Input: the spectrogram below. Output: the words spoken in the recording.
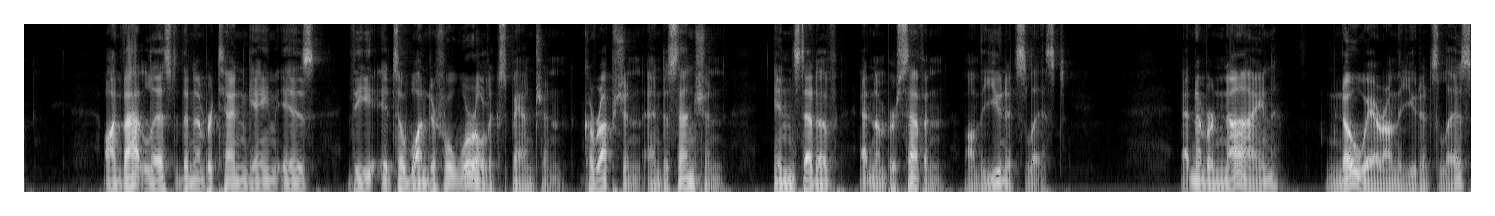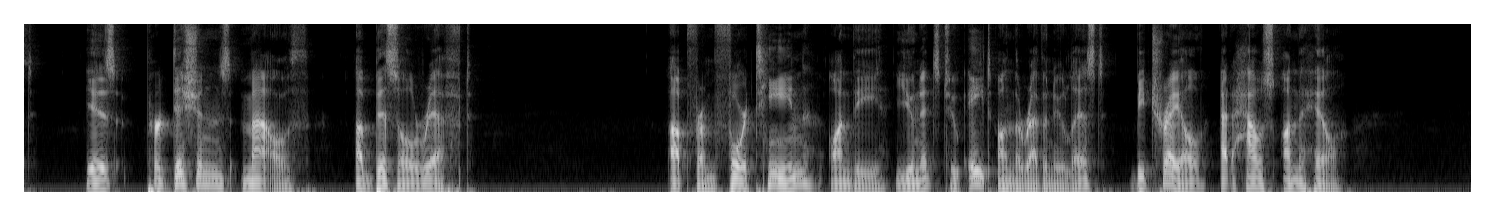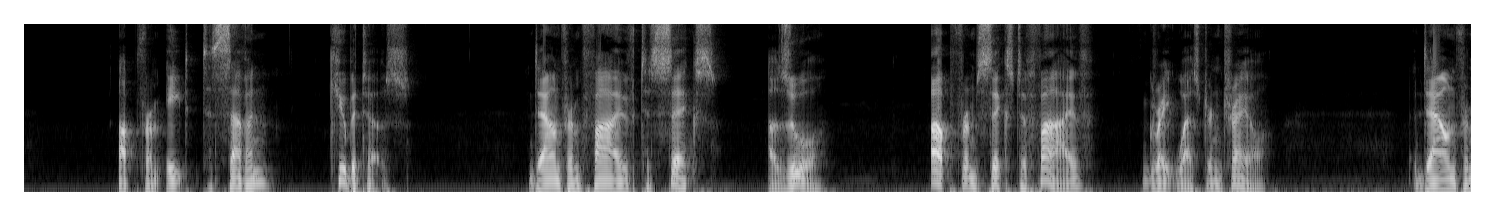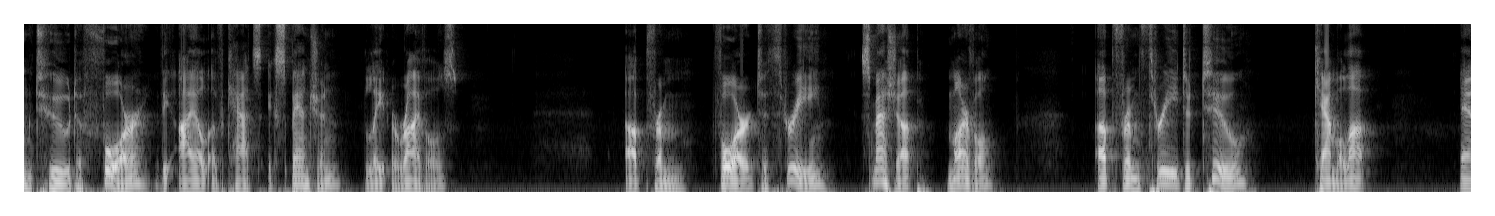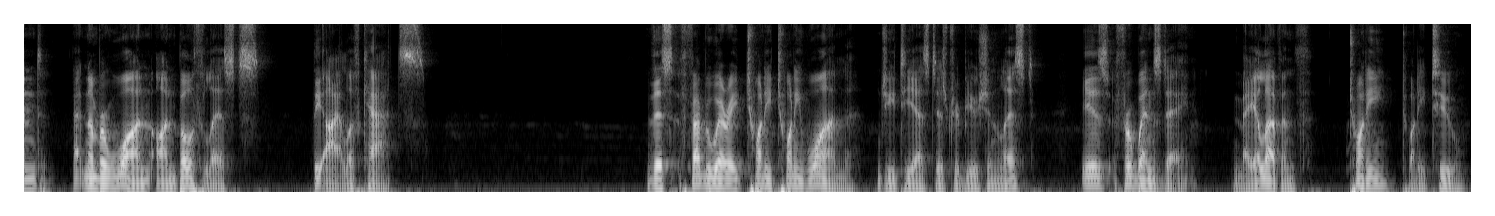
On that list, the number 10 game is the It's a Wonderful World expansion, Corruption and Ascension, instead of at number 7 on the units list. At number 9, nowhere on the units list, is Perdition's Mouth, Abyssal Rift. Up from 14 on the units to 8 on the revenue list Betrayal at House on the Hill. Up from 8 to 7, Cubitos. Down from 5 to 6, Azul. Up from 6 to 5, Great Western Trail. Down from 2 to 4, the Isle of Cats expansion, Late Arrivals. Up from 4 to 3, Smash Up, Marvel up from 3 to 2, Camel Up, and at number 1 on both lists, The Isle of Cats. This February 2021 GTS distribution list is for Wednesday, May 11th, 2022.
